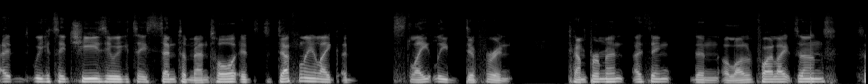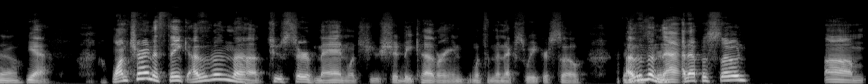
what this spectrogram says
I, we could say cheesy we could say sentimental it's definitely like a slightly different temperament i think than a lot of twilight zones so Yeah. Well, I'm trying to think. Other than the "To Serve Man," which you should be covering within the next week or so, other than true. that episode, um,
